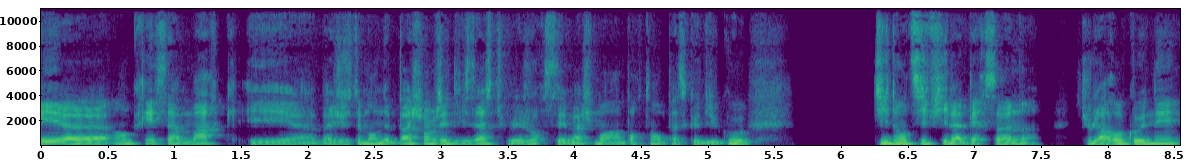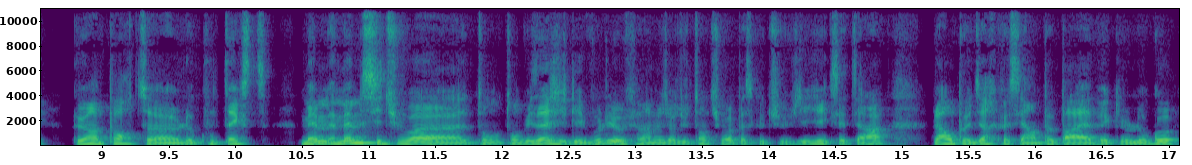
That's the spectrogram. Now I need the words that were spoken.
euh, sa marque et euh, bah, justement ne pas changer de visage tous les jours, c'est vachement important parce que du coup, tu identifies la personne, tu la reconnais, peu importe euh, le contexte. Même, même si tu vois, ton, ton, visage il évolue au fur et à mesure du temps, tu vois, parce que tu vieillis, etc. Là, on peut dire que c'est un peu pareil avec le logo.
